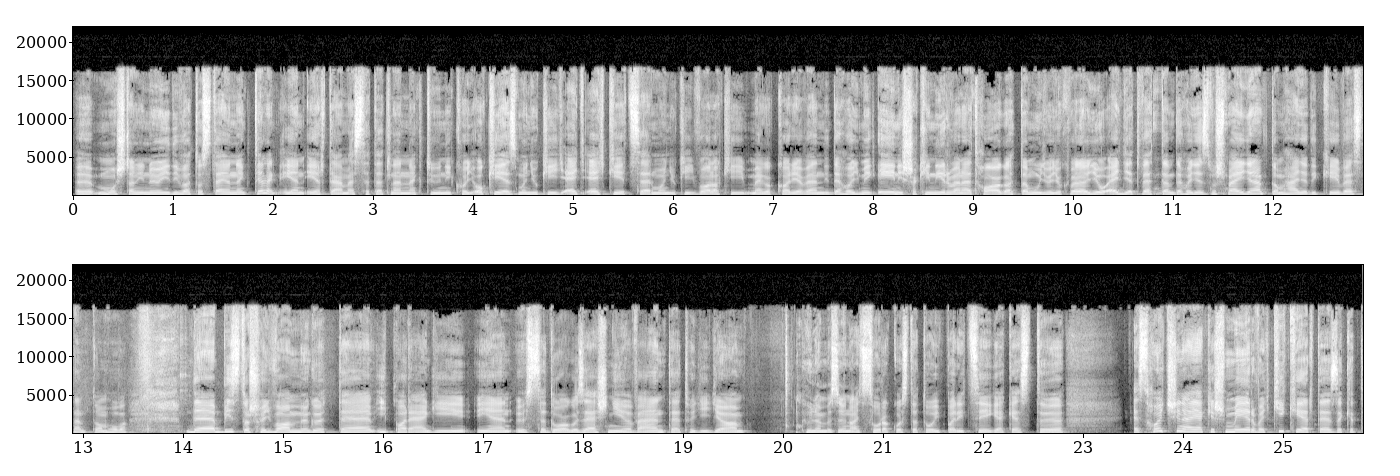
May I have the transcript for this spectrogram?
ö, mostani női divatosztályon tényleg ilyen értelmezhetetlennek tűnik, hogy oké, okay, ez mondjuk így egy, egy-kétszer mondjuk így valaki meg akarja venni, de hogy még én is, aki Nirvenet hallgattam, úgy vagyok vele, hogy jó, egyet vettem, de hogy ez most már így nem tudom hányadik éve, ezt nem tudom hova. De biztos, hogy van mögötte iparági ilyen összedolgozás nyilván, tehát hogy így a különböző nagy szórakoztatóipari cégek ezt ezt hogy csinálják, és miért, vagy ki kérte ezeket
